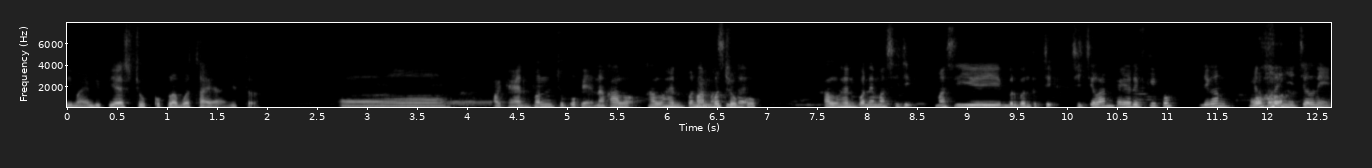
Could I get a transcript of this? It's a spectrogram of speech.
5 Mbps cukup lah buat saya gitu. Oh, pakai handphone cukup ya. Nah, kalau kalau handphone Handphone masih kayak- cukup. kalau handphonenya masih masih berbentuk ci- cicilan kayak Rifki kok, dia kan Oh. handphonenya nyicil nih.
